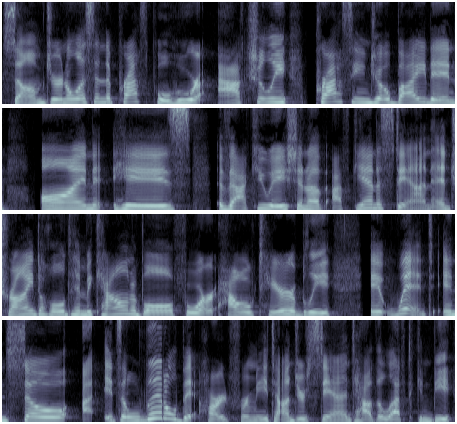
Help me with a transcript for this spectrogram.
some journalists in the press pool who were actually pressing Joe Biden on his evacuation of Afghanistan and trying to hold him accountable for how terribly it went. And so uh, it's a little bit hard for me to understand how the left can be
